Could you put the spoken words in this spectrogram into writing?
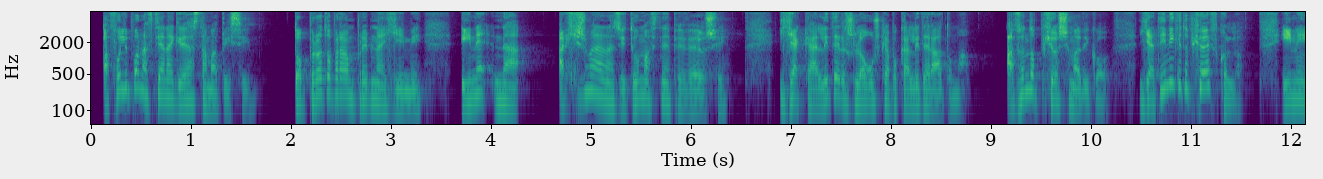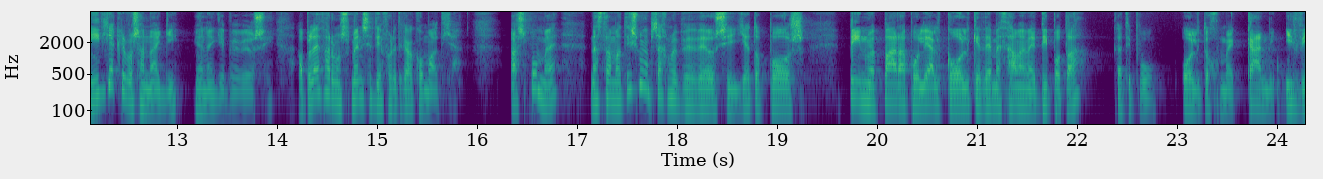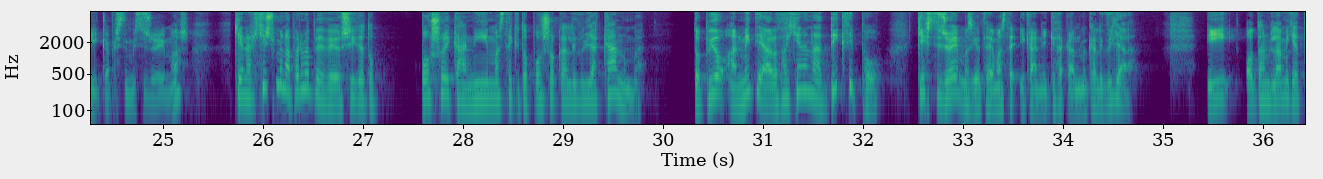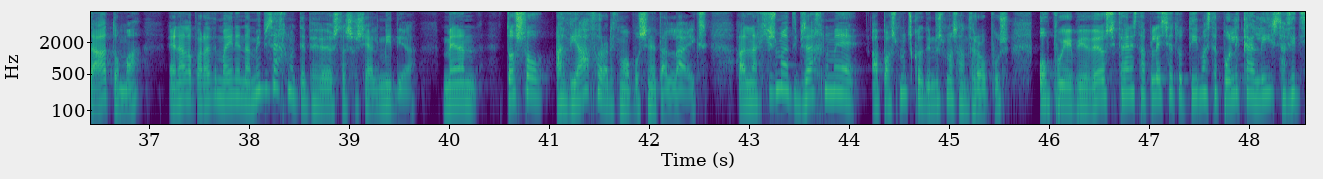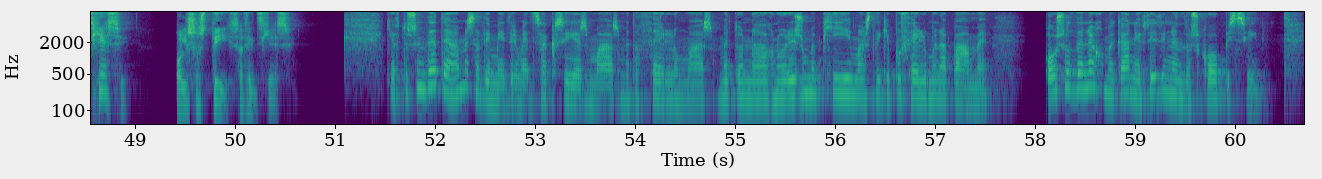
Αφού λοιπόν αυτή η ανάγκη δεν θα σταματήσει, το πρώτο πράγμα που πρέπει να γίνει είναι να αρχίσουμε να αναζητούμε αυτή την επιβεβαίωση για καλύτερους λόγους και από καλύτερα άτομα. Αυτό είναι το πιο σημαντικό. Γιατί είναι και το πιο εύκολο. Είναι η ίδια ακριβώς ανάγκη, η ανάγκη επιβεβαίωση, απλά εφαρμοσμένη σε διαφορετικά κομμάτια. Α πούμε, να σταματήσουμε να ψάχνουμε επιβεβαίωση για το πώς πίνουμε πάρα πολύ αλκοόλ και δεν μεθάμε με τίποτα, κάτι που όλοι το έχουμε κάνει ήδη κάποια στιγμή στη ζωή μας, και να αρχίσουμε να παίρνουμε επιβεβαίωση για το πόσο ικανοί είμαστε και το πόσο καλή δουλειά κάνουμε. Το οποίο, αν μη τι άλλο, θα έχει έναν αντίκτυπο και στη ζωή μας, γιατί θα είμαστε ικανοί και θα κάνουμε καλή δουλειά. Ή όταν μιλάμε για τα άτομα, ένα άλλο παράδειγμα είναι να μην ψάχνουμε την επιβεβαίωση στα social media με έναν τόσο αδιάφορο αριθμό όπως είναι τα likes, αλλά να αρχίσουμε να την ψάχνουμε από ας πούμε τους κοντινούς μας ανθρώπους, όπου η επιβεβαίωση θα είναι στα πλαίσια του ότι είμαστε πολύ καλοί σε αυτή τη σχέση. Πολύ σωστοί σε αυτή τη σχέση. Και αυτό συνδέεται άμεσα, Δημήτρη, με τις αξίες μας, με το θέλω μας, με το να γνωρίζουμε ποιοι είμαστε και πού θέλουμε να πάμε. Όσο δεν έχουμε κάνει αυτή την ενδοσκόπηση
